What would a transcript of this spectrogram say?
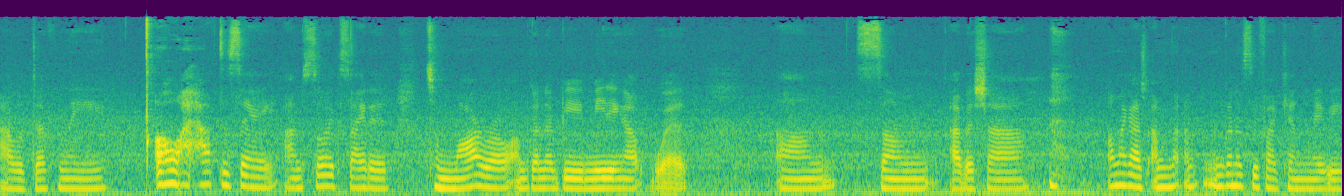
I will definitely. Oh, I have to say, I'm so excited. Tomorrow, I'm going to be meeting up with um, some Habesha. Oh my gosh, I'm, I'm, I'm going to see if I can maybe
